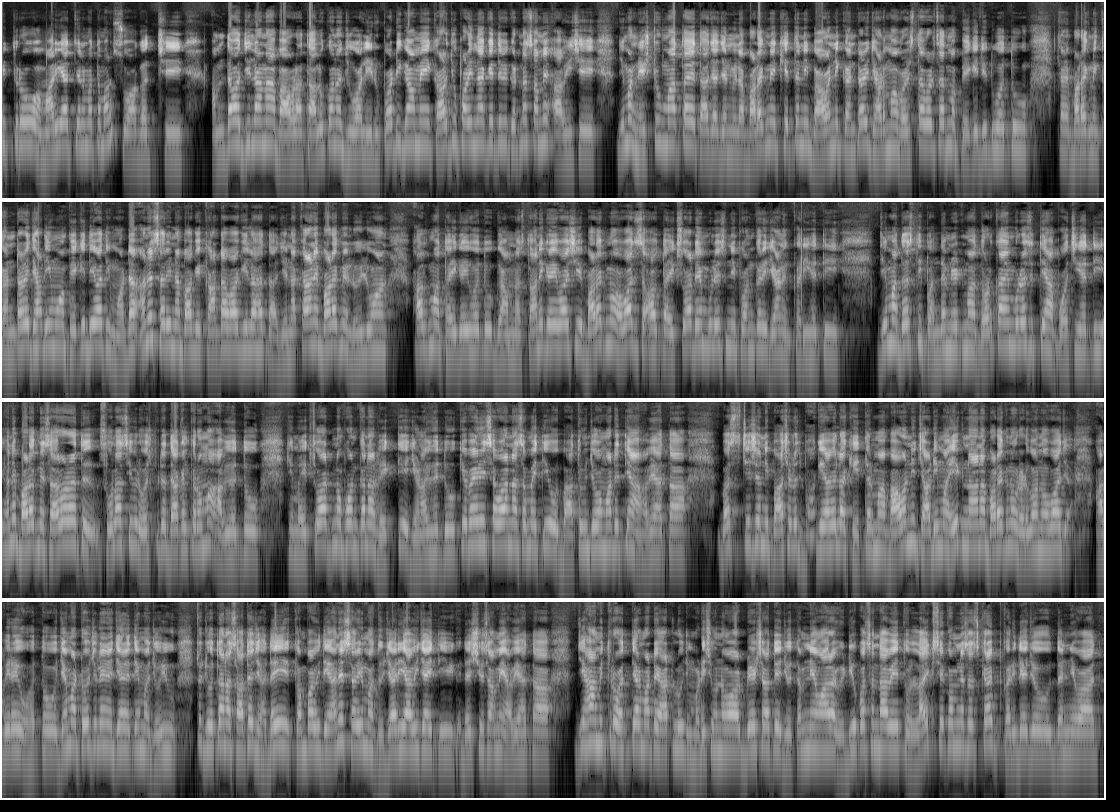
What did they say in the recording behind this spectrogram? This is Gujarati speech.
મિત્રો. અમારી આ ચેનલમાં તમારું સ્વાગત છે. અમદાવાદ જિલ્લાના બાવળા તાલુકાના જુવાલી રૂપાટી ગામે કાળજુ ફાડી નાખે તેવી ઘટના સામે આવી છે, જેમાં નિષ્ઠુક માતાએ તાજા જન્મેલા બાળકને ખેતરની બાવળની કંટાળી ઝાડમાં વરસતા વરસાદમાં ફેંકી દીધું હતું. ત્યારે બાળકને કંટાળી ઝાડીમાં ફેંકી દેવાથી મોઢા અને શરીરના ભાગે કાંટા વાગેલા હતા, જેના કારણે બાળકને લોહીલુહાણ હાલમાં થઈ ગયું હતું. ગામના સ્થાનિક રહેવાસીએ બાળકનો અવાજ આવતા એકસો આઠ એમ્બ્યુલન્સની ફોન કરી જાણ કરી હતી. જેમાં દસથી પંદર મિનિટમાં ધોળકા એમ્બ્યુલન્સ ત્યાં પહોંચી હતી અને બાળકને સારવાર અર્થે સોલા સિવિલ હોસ્પિટલ દાખલ કરવામાં આવ્યો હતો. જેમાં એકસો આઠનો ફોન કરનાર વ્યક્તિએ જણાવ્યું હતું કે, વહેલી સવારના સમયે તેઓ બાથરૂમ જવા માટે ત્યાં આવ્યા હતા. બસ સ્ટેશનની પાછળ જ ભાગે આવેલા ખેતરમાં બાવળની ચાડીમાં એક નાના બાળકનો રડવાનો અવાજ આવી રહ્યો હતો, જેમાં ટોચ લઈને જ્યારે તેમાં જોયું તો જોતાના સાથે જ હૃદય કંપાવી દે અને શરીરમાં ધુજારી આવી જાય તેવી દ્રશ્યો સામે આવ્યા હતા. જે હા મિત્રો, અત્યાર માટે આટલું જ. મળીશું નવા અપડેટ સાથે. જો તમને અમારા વીડિયો પસંદ આવે તો લાઇક શેર કોમને સબસ્ક્રાઈબ કરી દેજો. ધન્યવાદ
